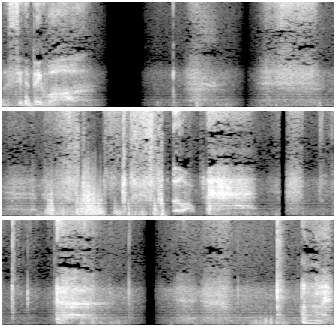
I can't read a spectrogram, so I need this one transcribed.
Let's do the big wall. There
